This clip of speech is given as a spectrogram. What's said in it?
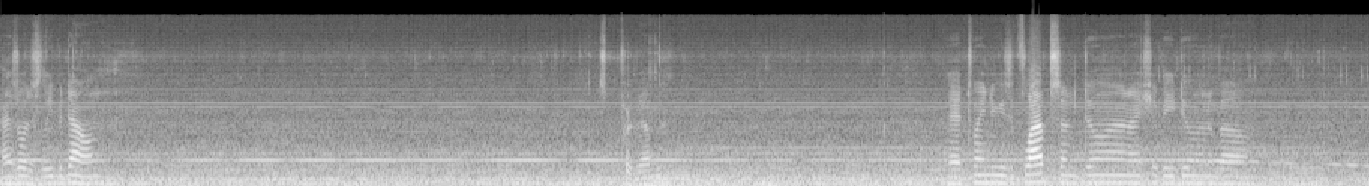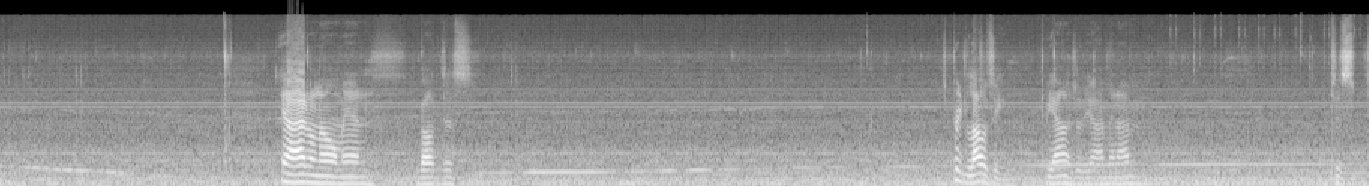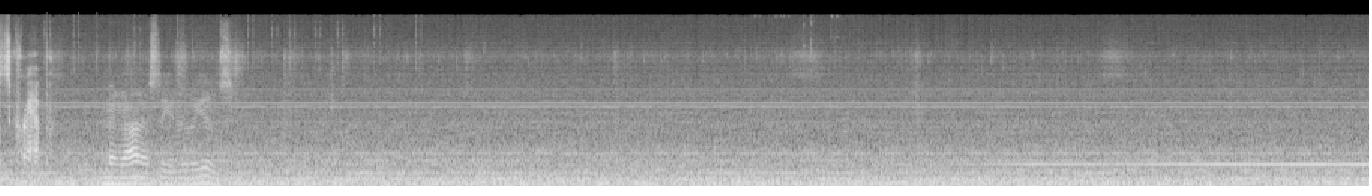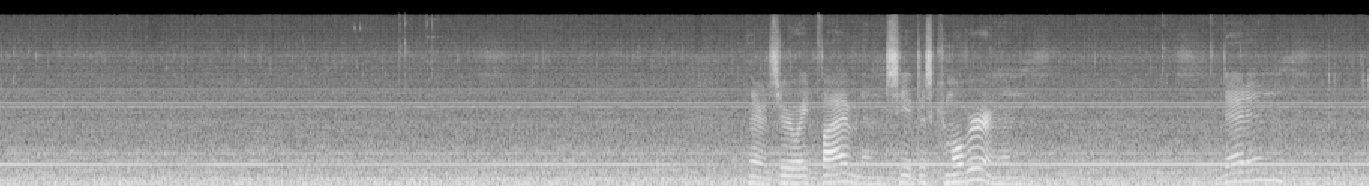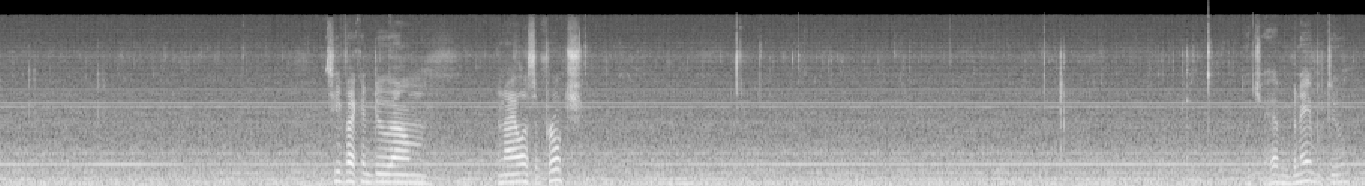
Might as well just leave it down. Just put it up. At 20 degrees of flaps, I'm doing, I should be doing about Yeah, I don't know, man, about this. It's pretty lousy, to be honest with you. I mean, I'm just, it's crap. I mean, honestly, it really is. There's 085 and then see it just come over and then that in. See if I can do um, an ILS approach. Which I haven't been able to.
